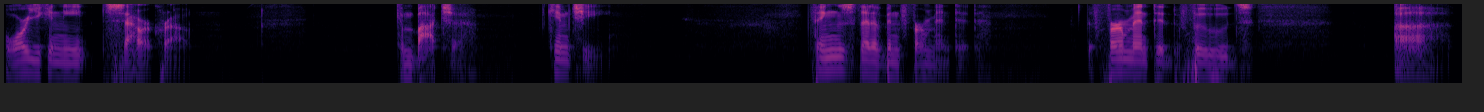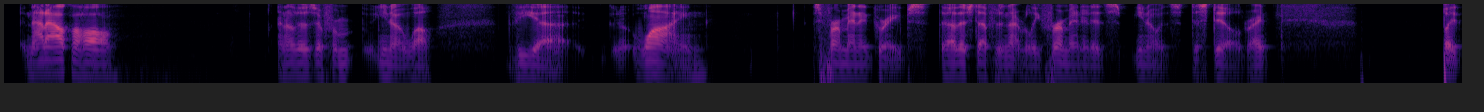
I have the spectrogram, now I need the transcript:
Or you can eat sauerkraut, kombucha, kimchi, things that have been fermented. The fermented foods, uh, not alcohol. I know those are from, you know, well, the uh, wine is fermented grapes. The other stuff is not really fermented, it's, you know, it's distilled, right? But,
